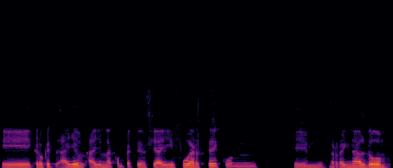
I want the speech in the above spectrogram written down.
Eh, creo que hay, una competencia ahí fuerte con em, Reinaldo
